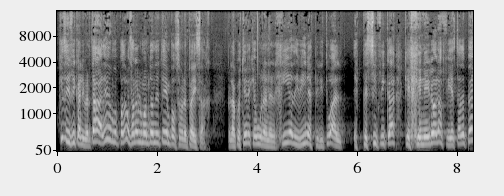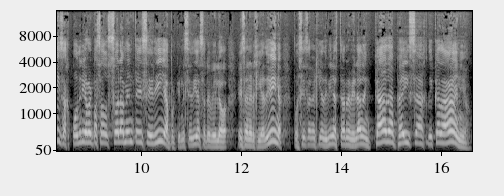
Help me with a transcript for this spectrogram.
¿Qué significa libertad? Podemos hablar un montón de tiempo sobre Pesach. Pero la cuestión es que hubo una energía divina espiritual específica que generó la fiesta de Pesach. Podría haber pasado solamente ese día, porque en ese día se reveló esa energía divina. Pues esa energía divina está revelada en cada Pesach de cada año.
